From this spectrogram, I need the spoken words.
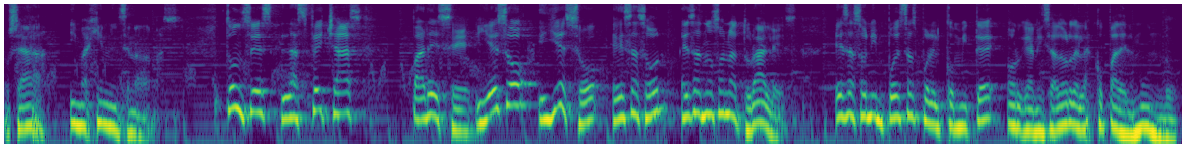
O sea, imagínense nada más. Entonces, las fechas parece y eso y eso, esas son esas no son naturales. Esas son impuestas por el comité organizador de la Copa del Mundo.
